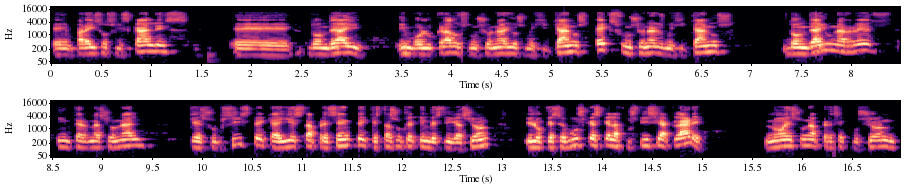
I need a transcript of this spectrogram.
en paraísos fiscales, eh, donde hay involucrados funcionarios mexicanos, exfuncionarios mexicanos, donde hay una red internacional que subsiste, que ahí está presente, que está sujeta a investigación, y lo que se busca es que la justicia aclare. No es una persecución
